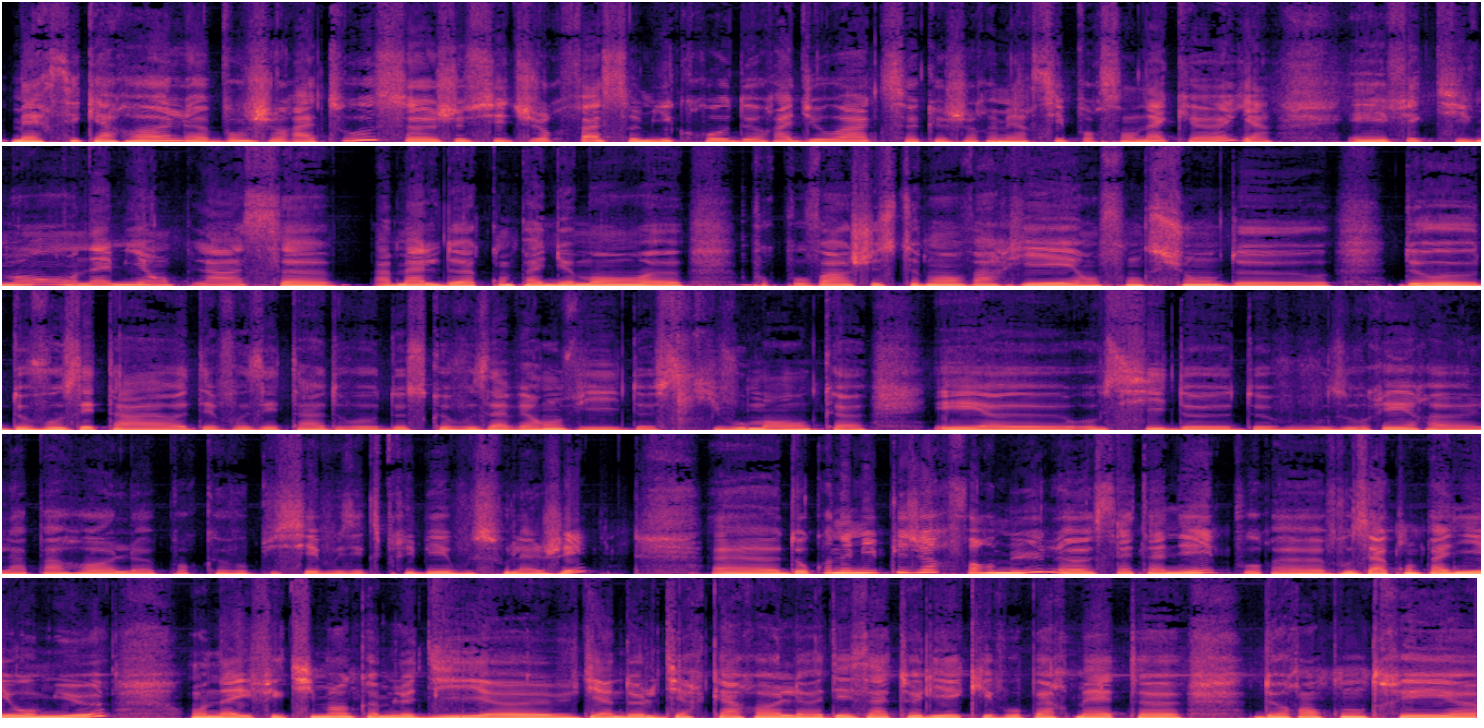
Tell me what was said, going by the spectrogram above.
Merci Carole. Bonjour à tous. Je suis toujours face au micro de Radio Axe que je remercie pour son accueil. Et effectivement, on a mis en place euh, pas mal d'accompagnements euh, pour pouvoir justement varier en fonction de, vos états, de vos états, de, ce que vous avez envie, de ce qui vous manque et euh, aussi de, de, vous ouvrir la parole pour que vous puissiez vous exprimer, vous soulager. Donc on a mis plusieurs formules cette année pour vous accompagner au mieux on a effectivement, comme le dit, euh, vient de le dire Carole, euh, des ateliers qui vous permettent euh, de rencontrer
